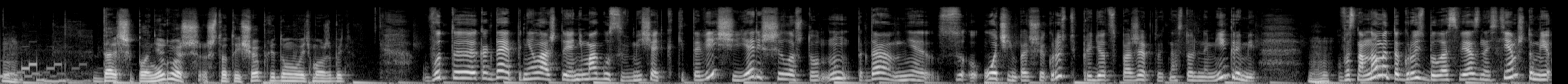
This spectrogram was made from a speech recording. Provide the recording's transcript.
Угу. Дальше планируешь что-то еще придумывать, может быть? Вот э, когда я поняла, что я не могу совмещать какие-то вещи, я решила, что ну тогда мне с очень большой грустью придется пожертвовать настольными играми. Угу. В основном эта грусть была связана с тем, что мне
